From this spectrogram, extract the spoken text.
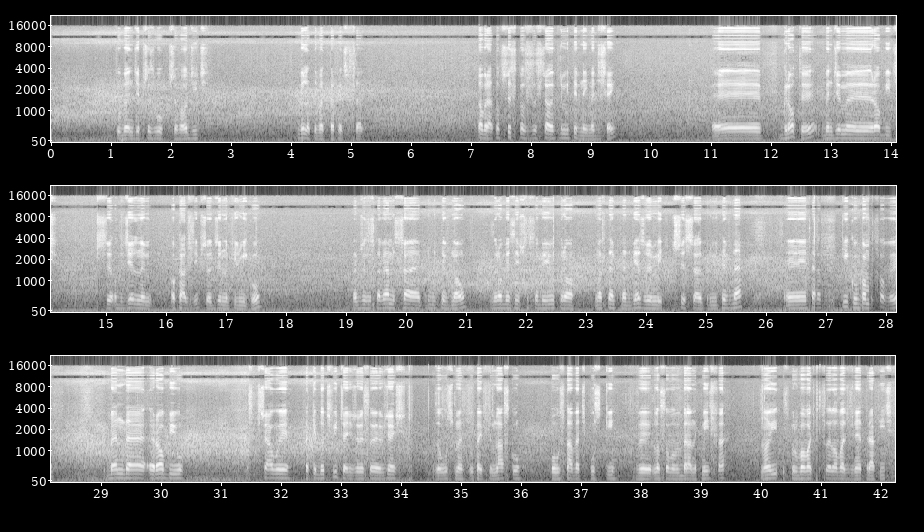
Tu będzie przez łuk przechodzić. Wylatywać trafiać w cel. Dobra, to wszystko ze strzały prymitywnej na dzisiaj. Yy, groty będziemy robić przy oddzielnym okazji, przy oddzielnym filmiku. Także zostawiamy strzałę prymitywną. Zrobię jeszcze sobie jutro następne dwie, żeby mieć trzy strzały prymitywne. Yy, teraz z kijków bambusowych będę robił strzały takie do ćwiczeń, żeby sobie wziąć, załóżmy tutaj w tym lasku, poustawiać puszki w losowo wybranych miejscach. No i spróbować pocelować w nie trafić.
